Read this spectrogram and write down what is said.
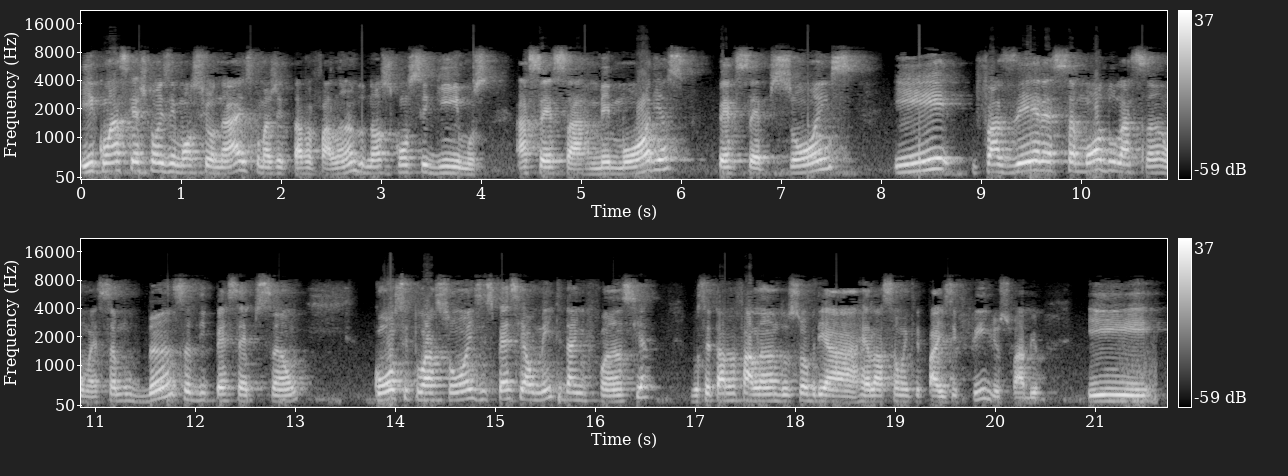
E com as questões emocionais, como a gente estava falando, nós conseguimos acessar memórias, percepções e fazer essa modulação, essa mudança de percepção com situações, especialmente da infância. Você estava falando sobre a relação entre pais e filhos, Fábio, e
